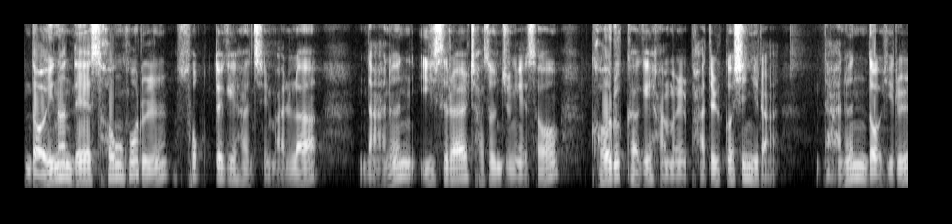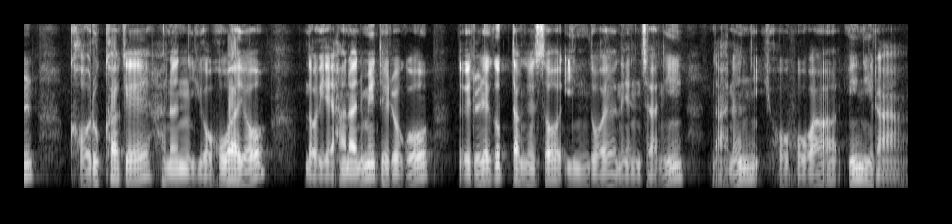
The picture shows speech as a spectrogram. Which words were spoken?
너희는 내 성호를 속되게 하지 말라. 나는 이스라엘 자손 중에서 거룩하게 함을 받을 것이니라. 나는 너희를 거룩하게 하는 여호와여 너희의 하나님이 되려고 너희를 애굽 땅에서 인도하여 낸 자니 나는 여호와이니라.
